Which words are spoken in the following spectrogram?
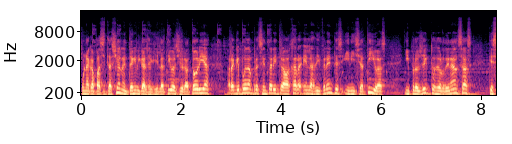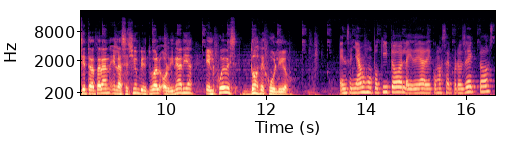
una capacitación en técnicas legislativas y oratoria para que puedan presentar y trabajar en las diferentes iniciativas y proyectos de ordenanzas que se tratarán en la sesión virtual ordinaria el jueves 2 de julio. Enseñamos un poquito la idea de cómo hacer proyectos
